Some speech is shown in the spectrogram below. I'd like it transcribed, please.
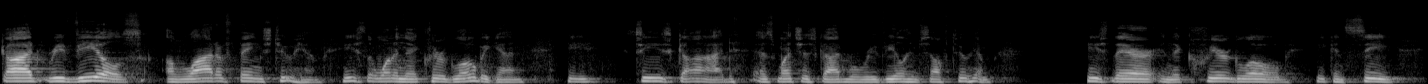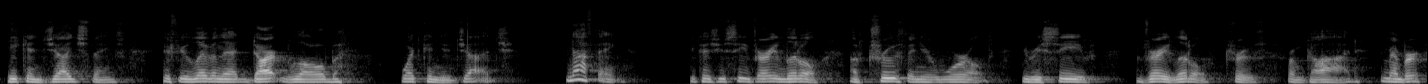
God reveals a lot of things to him. He's the one in that clear globe again. He sees God as much as God will reveal himself to him. He's there in the clear globe. He can see, he can judge things. If you live in that dark globe, what can you judge? Nothing, because you see very little of truth in your world. You receive very little truth from God. Remember,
